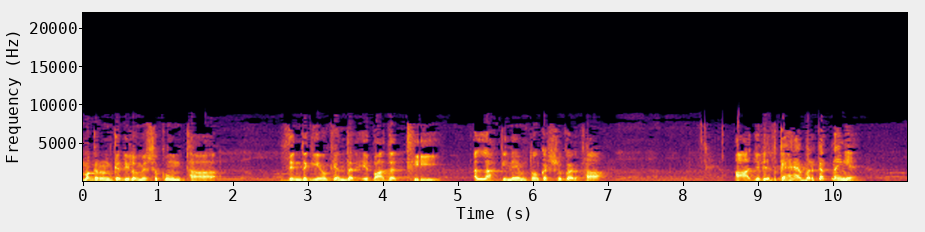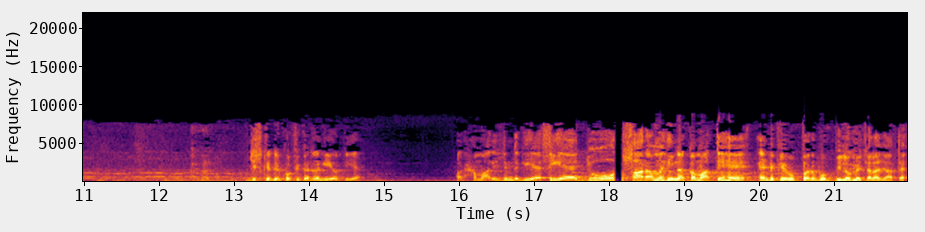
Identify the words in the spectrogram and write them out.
مگر ان کے دلوں میں سکون تھا۔ زندگیوں کے اندر عبادت تھی، اللہ کی نعمتوں کا شکر تھا۔ آج رزق ہے، برکت نہیں ہے۔ جس کے دیکھو فکر لگی ہوتی ہے۔ اور ہماری زندگی ایسی ہے، جو سارا مہینہ کماتے ہیں، اینڈ کے اوپر وہ بلوں میں چلا جاتا ہے۔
